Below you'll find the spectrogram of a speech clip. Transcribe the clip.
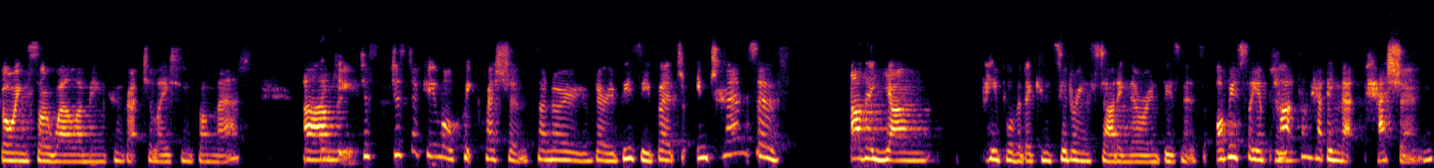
going so well. I mean, congratulations on that. Um, just just a few more quick questions. I know you're very busy, but in terms of other young people that are considering starting their own business, obviously, apart mm-hmm. from having that passion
